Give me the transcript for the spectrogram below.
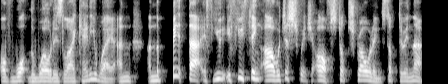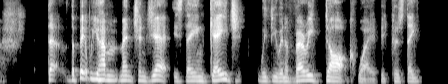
of what the world is like anyway. And and the bit that if you if you think oh we'll just switch it off. Stop scrolling. Stop doing that. That the bit you haven't mentioned yet is they engage with you in a very dark way because they,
